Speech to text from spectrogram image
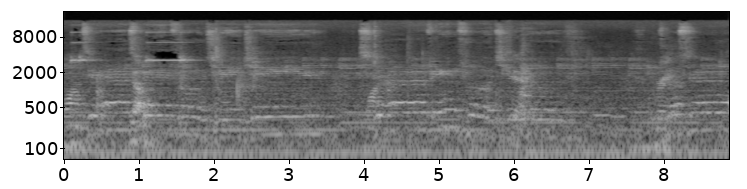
One, two, three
